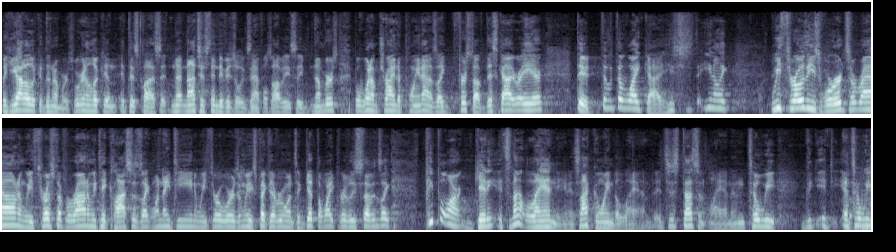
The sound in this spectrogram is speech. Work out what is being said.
like you got to look at the numbers. We're going to look in, at this class at not, not just individual examples, obviously numbers, but what I'm trying to point out is like first off, this guy right here, dude, the, the white guy. He's just, you know like we throw these words around and we throw stuff around and we take classes like 119 and we throw words and we expect everyone to get the white privilege stuff. And it's like people aren't getting. It's not landing. It's not going to land. It just doesn't land until we. It, until we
